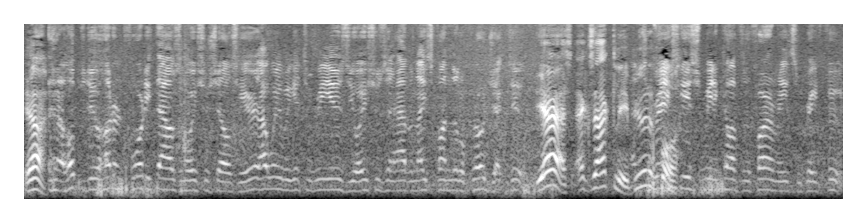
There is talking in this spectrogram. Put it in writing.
Yeah. I hope to do 140,000 oyster shells here. That way we get to reuse the oysters and have a nice fun little project too. Yes, exactly. That's Beautiful. a great excuse for me to come up to the farm and eat some great food.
